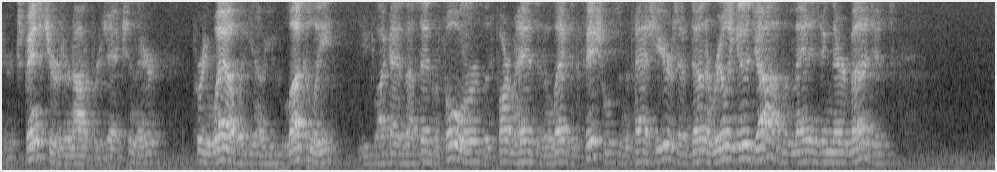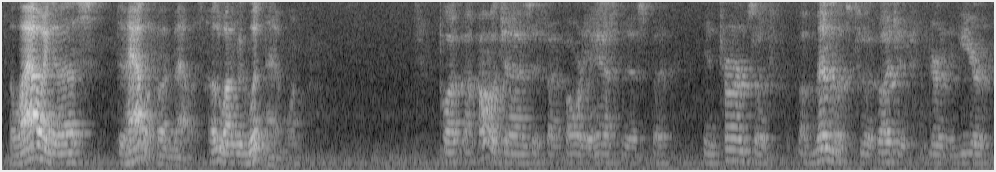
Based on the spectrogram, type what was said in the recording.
your expenditures are not a projection. They're pretty well, but you know, you luckily, you, like as I said before, the department heads and elected officials in the past years have done a really good job of managing their budgets, allowing us to have a fund balance. Otherwise, we wouldn't have one. Well, I apologize if I've already asked this, but in terms of amendments to a budget during the year,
